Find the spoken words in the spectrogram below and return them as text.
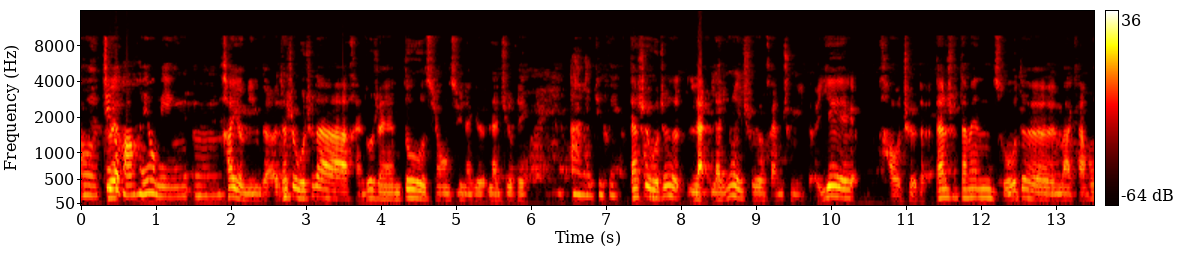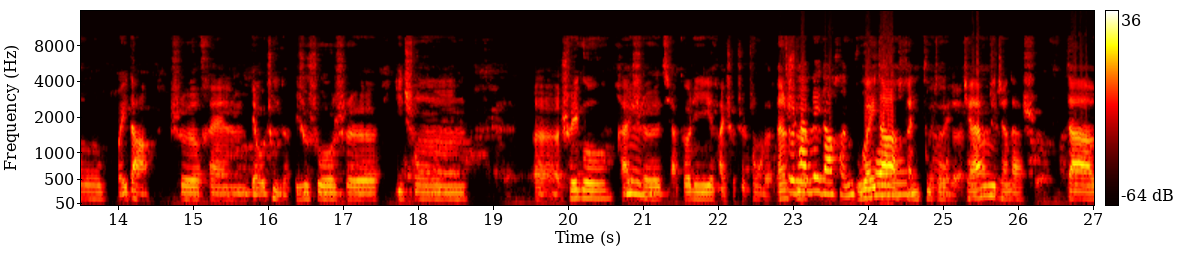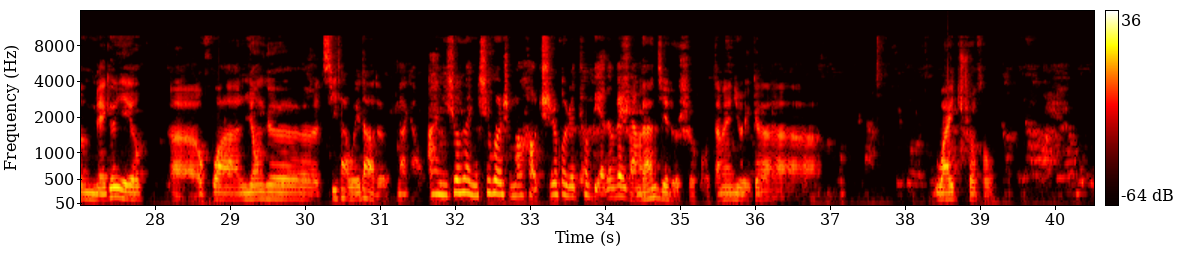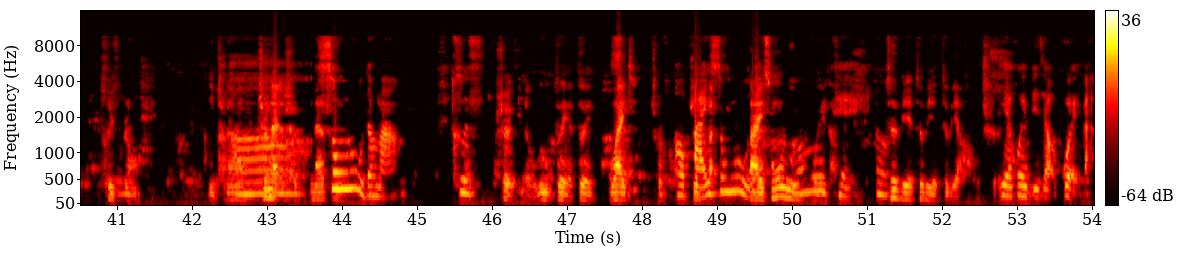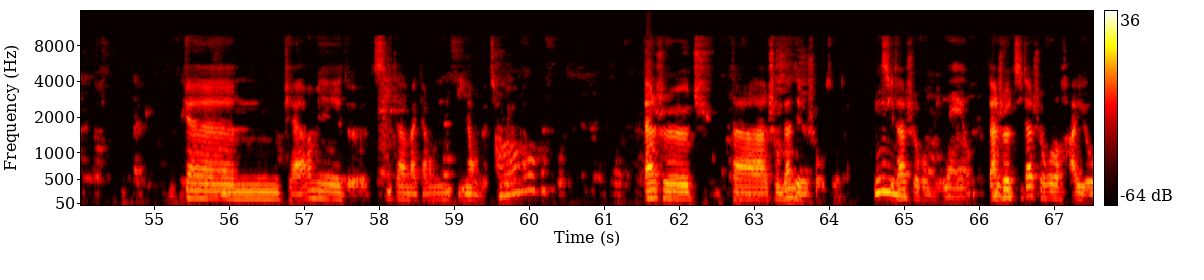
哦，这个好像很有名，嗯，很有名的。但是我知道很多人都喜欢去那个来聚会啊，来聚会。但是我觉得兰兰聚会是很出名的，也好吃的。但是他们做的马卡龙味道是很标准的，比如说是一种呃水果，还是巧克力，还是这种的。但是它味道很味道很普通的。这样你真的是，但每个月。呃，换两个其他味道的麦卡龙啊！你说说你吃过什么好吃或者特别的味道？圣诞节的时候，他们有一个 white truffle truffe blanche，你知道吗？是哪是哪松露的吗？truffe 是对对 white truffle 哦，白松露白松露味道特别特别特别好吃，也会比较贵吧？跟皮尔米的其他马卡龙一样的调料，哦，但是它圣诞节的时候做的，嗯。其他时候没有。没有，但是其他时候还有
